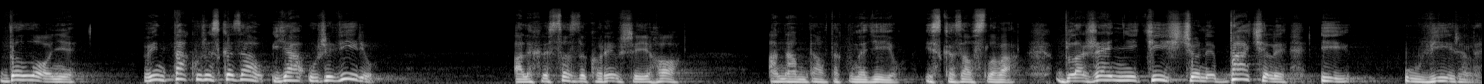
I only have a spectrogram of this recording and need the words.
долоні. Він так уже сказав, я уже вірю. Але Христос, докоривши Його, а нам дав таку надію і сказав слова: блаженні ті, що не бачили і увірили.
